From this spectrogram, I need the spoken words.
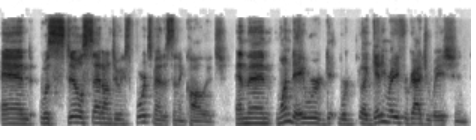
and was still set on doing sports medicine in college. And then one day we're get, we're like getting ready for graduation,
